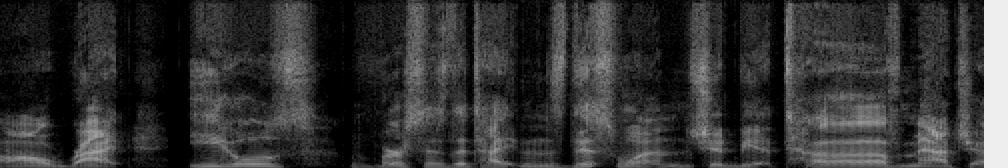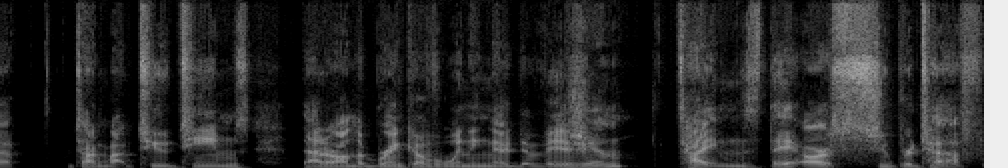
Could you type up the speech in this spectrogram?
All right. Eagles versus the Titans. This one should be a tough matchup. We're talking about two teams that are on the brink of winning their division. Titans, they are super tough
